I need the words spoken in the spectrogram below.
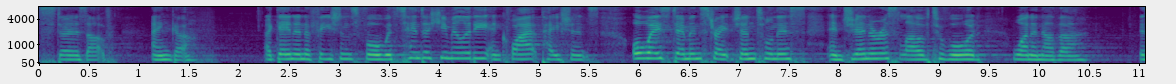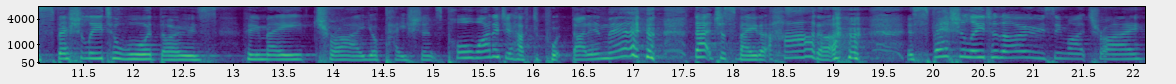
stirs up anger. Again in Ephesians 4, with tender humility and quiet patience, always demonstrate gentleness and generous love toward one another, especially toward those who may try your patience. Paul, why did you have to put that in there? that just made it harder, especially to those who might try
